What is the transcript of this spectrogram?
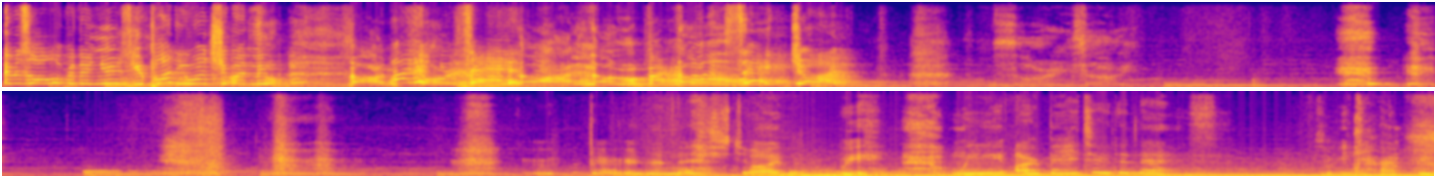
was all over the news, you bloody watched it with me! No, I'm Why didn't sorry. you say anything? No, I know. For no. fuck's sake, John! Sorry, sorry. better than this, John. We we are better than this. We can't be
